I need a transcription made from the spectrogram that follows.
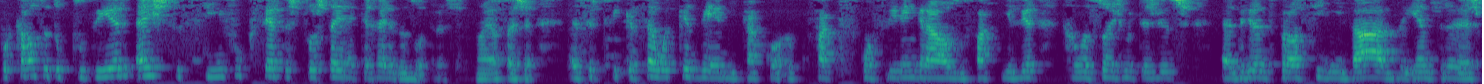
por causa do poder excessivo que certas pessoas têm na carreira das outras, não é? Ou seja, a certificação académica, o facto de se conferirem graus, o facto de haver relações muitas vezes eh, de grande proximidade entre as,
